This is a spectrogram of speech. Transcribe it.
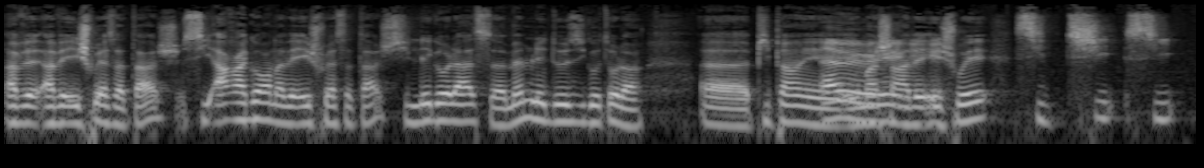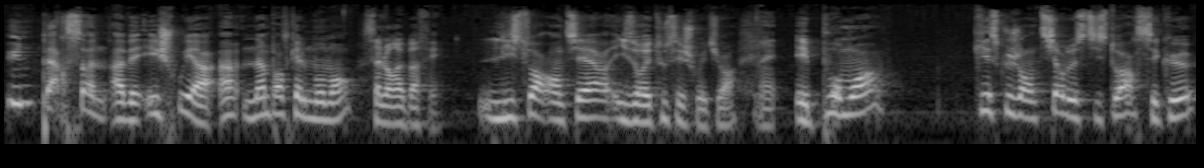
avait, avait échoué à sa tâche, si Aragorn avait échoué à sa tâche, si Legolas, euh, même les deux zigotos là, euh, Pipin et, Ah oui, et oui, machin oui, avaient échoué, si, si, si une personne avait échoué à un- n'importe quel moment, Ça l'aurait pas fait. l'histoire entière, ils auraient tous échoué, tu vois. Ouais. Et pour moi, qu'est-ce que j'en tire de cette histoire C'est que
